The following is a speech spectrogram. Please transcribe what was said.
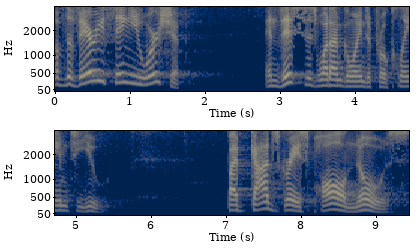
of the very thing you worship. And this is what I'm going to proclaim to you. By God's grace, Paul knows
